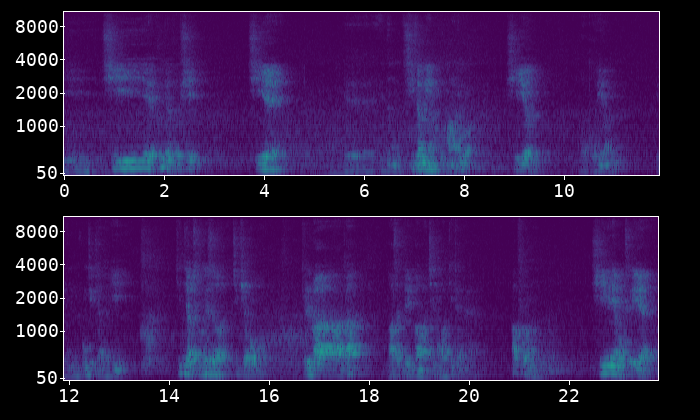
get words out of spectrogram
이 시의 분별 없이 시에 예, 있는 시장님뿐만 아니고 시의원, 뭐 도의원 이런 공직자들이 긴장 속에서 지켜보고 결과가 말씀드린 바와 같이 나왔기 때문에 앞으로는 시민의 목소리에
